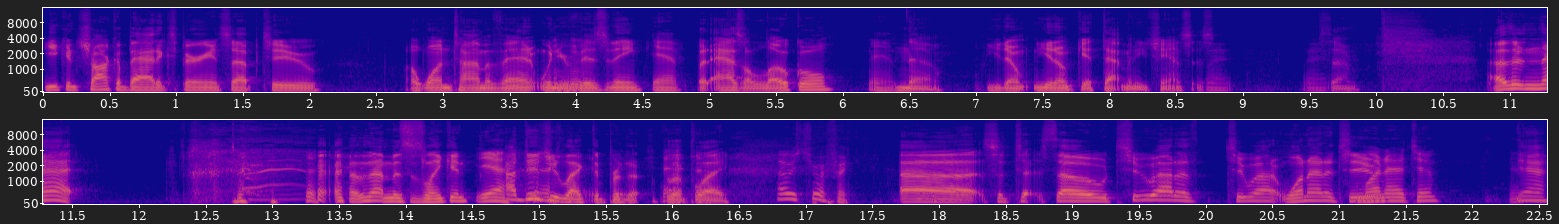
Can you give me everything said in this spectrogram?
you can chalk a bad experience up to a one-time event when you're visiting Mm-hmm. Yeah. but as a local Yeah. no you don't you don't get that many chances Right. Right. so, other than that, other than that, Mrs. Lincoln, Yeah. how did you like the, produ- the play? That was terrific. Uh, so t- so two out of two out one out of two. One out of two. Yeah,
